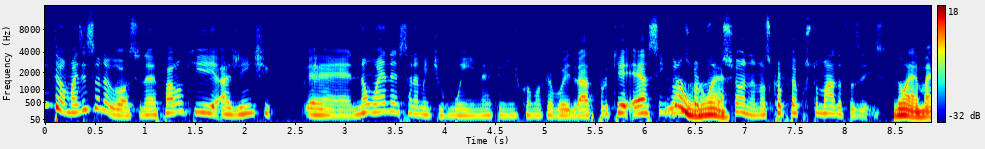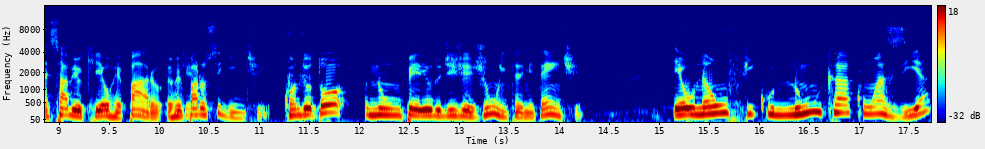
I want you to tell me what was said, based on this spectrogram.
Então, mas esse é o negócio, né? Falam que a gente é, não é necessariamente ruim, né, que a gente coma carboidrato, porque é assim que o Não, nosso corpo não é. funciona. Nosso corpo tá acostumado a fazer isso. Não é, mas sabe o que eu reparo? Eu quê? reparo o seguinte: quando eu tô num período de jejum intermitente, eu não fico nunca com azia.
